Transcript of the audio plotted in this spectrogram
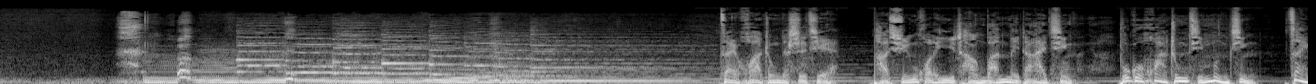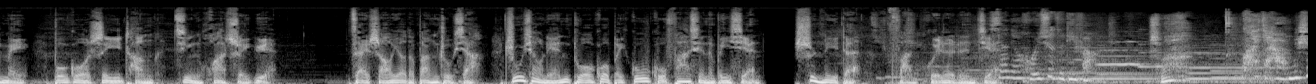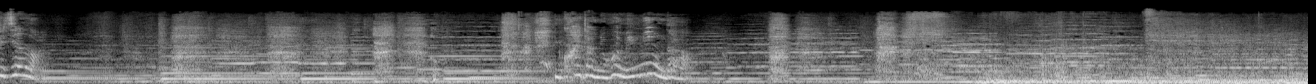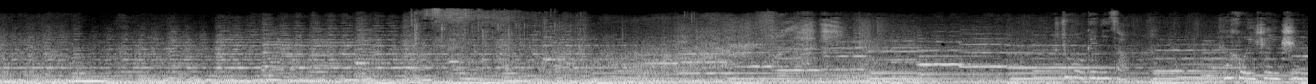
在画中的世界，他寻获了一场完美的爱情。不过画中即梦境，再美不过是一场镜花水月。在芍药的帮助下，朱孝廉躲过被姑姑发现的危险，顺利的返回了人间。三娘回去的地方。什么？快点儿，没时间了。你快点，你会没命的。能和我一生一世吗？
